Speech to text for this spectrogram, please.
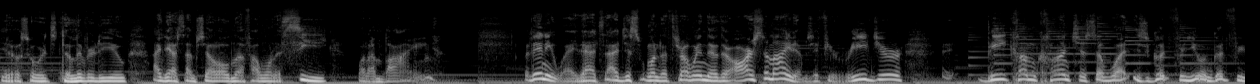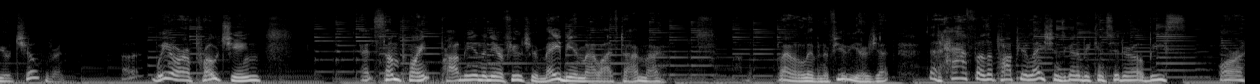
You know, so it's delivered to you. I guess I'm still old enough. I want to see what I'm buying. But anyway, that's I just want to throw in there. There are some items. If you read your, become conscious of what is good for you and good for your children. Uh, we are approaching at some point, probably in the near future, maybe in my lifetime, I plan on living a few years yet, that half of the population is going to be considered obese or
